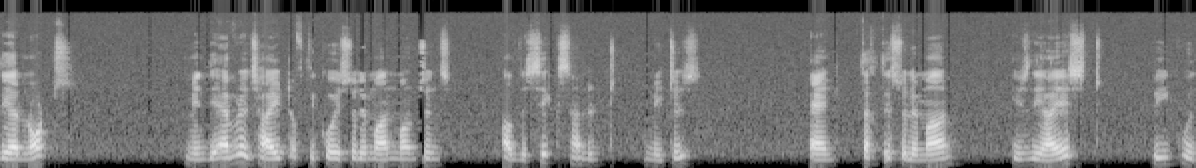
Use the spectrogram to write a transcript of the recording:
they are not I mean the average height of the Koi Suleiman mountains of the 600 meters and Takht Suleiman is the highest peak with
